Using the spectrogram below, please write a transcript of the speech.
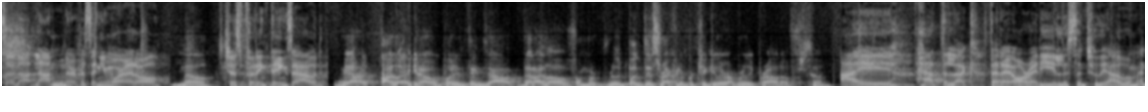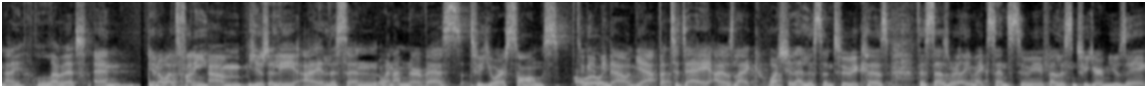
So not not nervous anymore at all. No. Just putting things out. Yeah. I, you know, putting things out that I love. I'm really, but this record in particular, I'm really proud of. So. I had the luck that I already listened to the album and I love it. And you know what's funny? Um, usually I listen when I'm nervous to your songs to Oh, get really? me down. Yeah. But today I was like, what should I listen to? Because this doesn't really make sense to me if I listen to your music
